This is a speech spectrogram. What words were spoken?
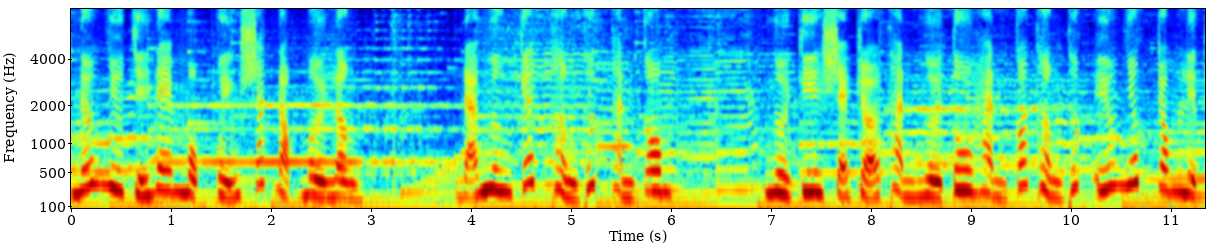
Nếu như chỉ đem một quyển sách đọc 10 lần, Đã ngưng kết thần thức thành công, Người kia sẽ trở thành người tu hành có thần thức yếu nhất trong lịch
